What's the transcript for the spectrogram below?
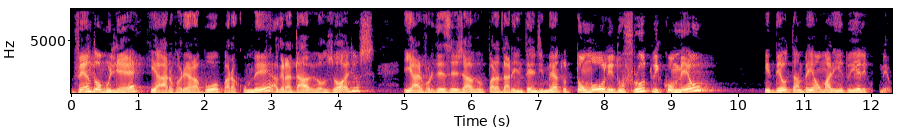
vendo a mulher que a árvore era boa para comer, agradável aos olhos, e árvore desejável para dar entendimento, tomou-lhe do fruto e comeu, e deu também ao marido, e ele comeu.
